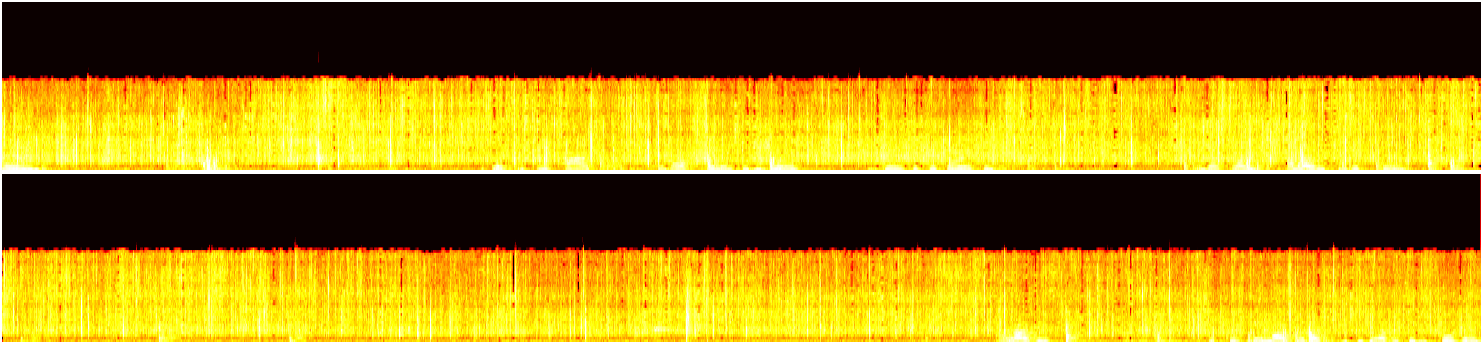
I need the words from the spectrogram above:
cold. Because if you add the hot filling to the dough going to perforate it that's why allow it to get cold allow this to cook enough so that it will be able to be folded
